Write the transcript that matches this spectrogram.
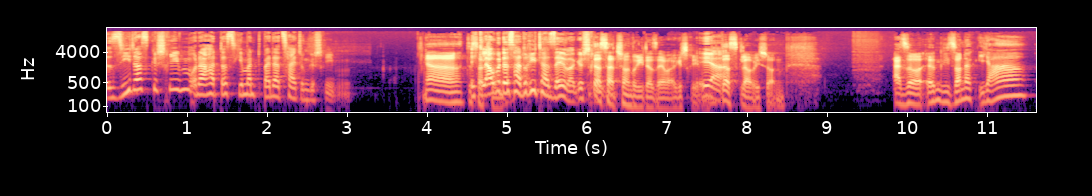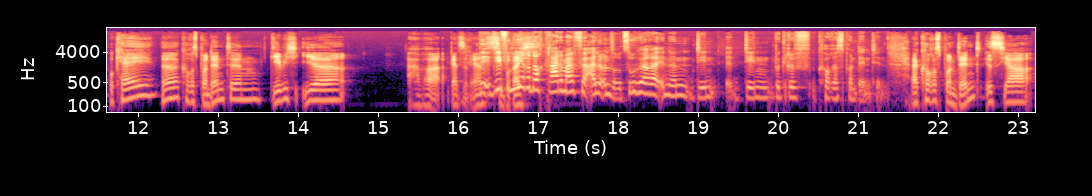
sie das geschrieben oder hat das jemand bei der Zeitung geschrieben? Ja, das ich glaube, schon, das hat Rita selber geschrieben. das hat schon Rita selber geschrieben. Ja. Das glaube ich schon. Also irgendwie Sonder, ja, okay, ne, Korrespondentin gebe ich ihr, aber ganz im Ernst. De definiere doch gerade mal für alle unsere ZuhörerInnen den, den Begriff Korrespondentin. Ja, Korrespondent ist ja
